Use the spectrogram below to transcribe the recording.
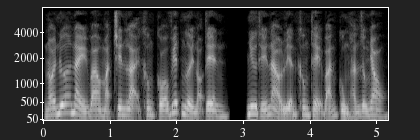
nói nữa này bao mặt trên lại không có viết người nọ tên, như thế nào liền không thể bán cùng hắn giống nhau.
